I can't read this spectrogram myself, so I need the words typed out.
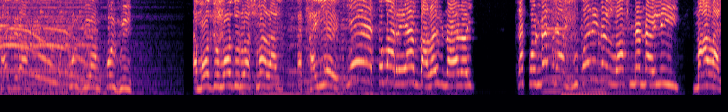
সাইজের আম কুলফি আম কুলফি। মধু মধু রসমালাই খাইলে? ইয়ে তোমার আম ভালোই না ওই না কোনটা না লস না নাইলি মালাই?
